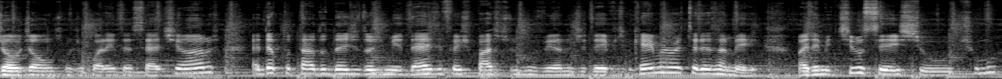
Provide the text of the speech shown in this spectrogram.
Joe Johnson, de 47 anos, é deputado desde 2010 e fez parte do governo de David Cameron e Theresa May, mas demitiu-se este último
